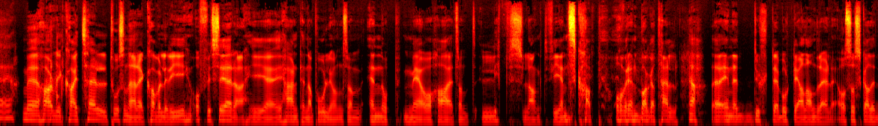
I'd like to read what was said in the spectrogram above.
ja, ja. Med Harvey Keitel, to sånne kavalerioffiserer i, eh, i hæren til Napoleon som ender opp med å ha et sånt livslangt fiendskap over en bagatell. ja. Det ene dulter borti han andre, eller- og så skal det,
